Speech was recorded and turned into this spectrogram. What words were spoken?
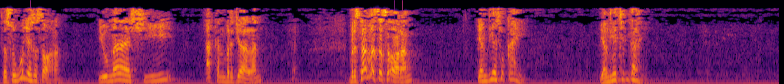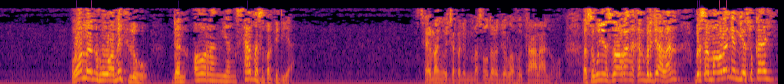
Sesungguhnya seseorang yumashi akan berjalan bersama seseorang yang dia sukai, yang dia cintai. Waman huwa mithluhu dan orang yang sama seperti dia. Saya ulangi ucapan Ibnu Mas'ud radhiyallahu taala anhu. Sesungguhnya seseorang akan berjalan bersama orang yang dia sukai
